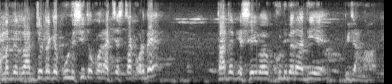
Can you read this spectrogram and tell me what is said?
আমাদের রাজ্যটাকে কুলুষিত করার চেষ্টা করবে তাদেরকে সেইভাবে খুঁড়বেড়া দিয়ে পিটানো হবে।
